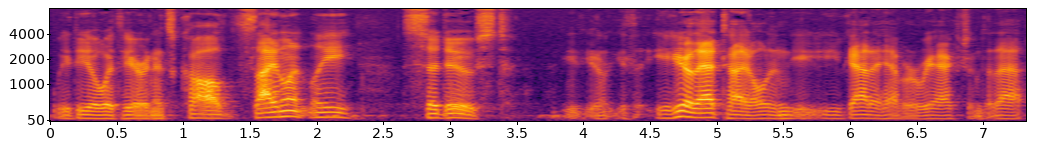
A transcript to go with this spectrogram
we deal with here, and it's called Silently Seduced you, you know, you, you, hear that title and you, you got to have a reaction to that.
